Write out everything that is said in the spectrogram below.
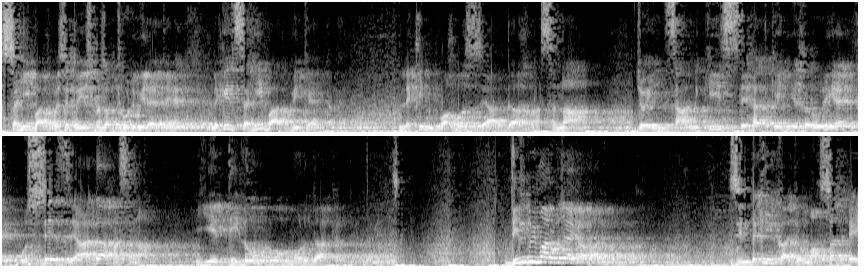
सही बात, वैसे तो इसमें सब झूठ भी रहते हैं, लेकिन सही बात भी कहता है। लेकिन बहुत ज़्यादा हंसना जो इंसान की सेहत के लिए ज़रूरी है, उससे ज़्यादा हंसना, ये दिलों को मुर्दा कर देता है। दिल बीमार हो जाएगा में। ज़िंदगी का जो मकसद है,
